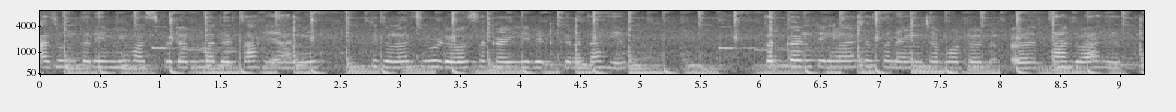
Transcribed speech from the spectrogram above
अजून तरी मी हॉस्पिटलमध्येच आहे आणि तिथूनच व्हिडिओ सकाळी एडिट करत आहे. तर कंटिन्यू अशा सलाईनच्या बॉटल चालू आहेत.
